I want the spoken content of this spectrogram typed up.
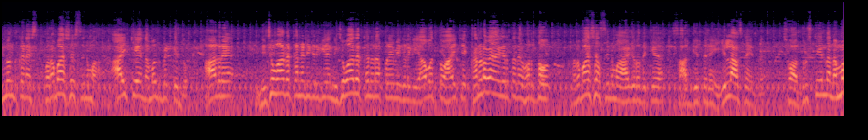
ಇನ್ನೊಂದು ಕಡೆ ಪರಭಾಷೆ ಸಿನಿಮಾ ಆಯ್ಕೆ ನಮಗೆ ಬಿಟ್ಟಿದ್ದು. ಆದರೆ ನಿಜವಾದ ಕನ್ನಡಿಗರಿಗೆ, ನಿಜವಾದ ಕನ್ನಡ ಪ್ರೇಮಿಗಳಿಗೆ ಯಾವತ್ತೂ ಆಯ್ಕೆ ಕನ್ನಡವೇ ಆಗಿರ್ತದೆ ಹೊರತು ಪರಭಾಷಾ ಸಿನಿಮಾ ಆಗಿರೋದಕ್ಕೆ ಸಾಧ್ಯತೆಯೇ ಇಲ್ಲ ಸ್ನೇಹಿತರೆ. ಸೊ ಆ ದೃಷ್ಟಿಯಿಂದ ನಮ್ಮ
